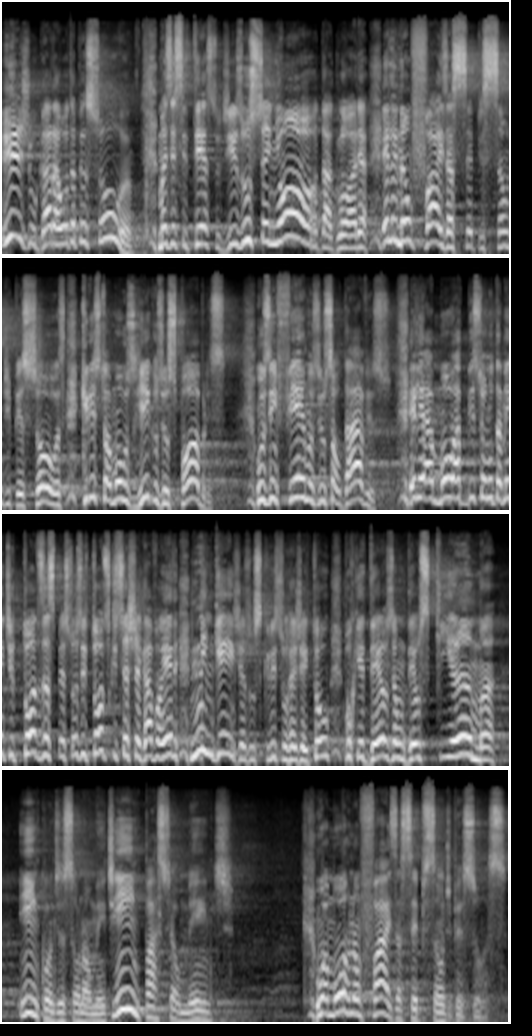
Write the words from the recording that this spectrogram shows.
e julgar a outra pessoa. Mas esse texto diz: o Senhor da glória, Ele não faz acepção de pessoas. Cristo amou os ricos e os pobres, os enfermos e os saudáveis. Ele amou absolutamente todas as pessoas e todos que se achegavam a Ele. Ninguém Jesus Cristo rejeitou, porque Deus é um Deus que ama incondicionalmente, imparcialmente. O amor não faz acepção de pessoas.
